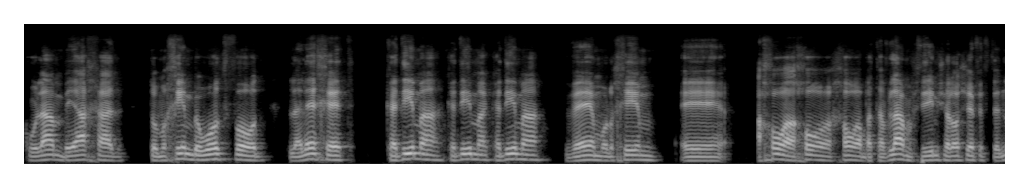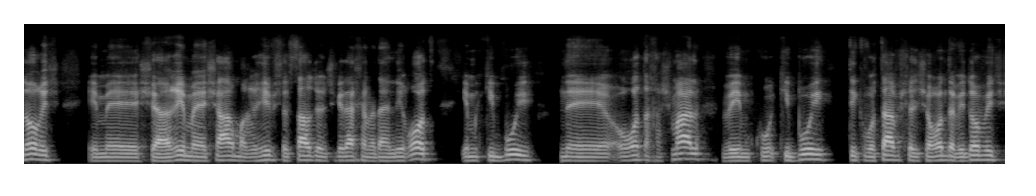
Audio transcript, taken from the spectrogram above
כולם ביחד תומכים בווטפורד ללכת קדימה, קדימה, קדימה, והם הולכים אה, אחורה, אחורה, אחורה בטבלה, מפסידים 3-0 לנוריץ' עם שערים, שער מרהיב של סארג'נט שכדאי לכם עדיין לראות, עם כיבוי אורות החשמל ועם כיבוי תקוותיו של שרון דוידוביץ'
